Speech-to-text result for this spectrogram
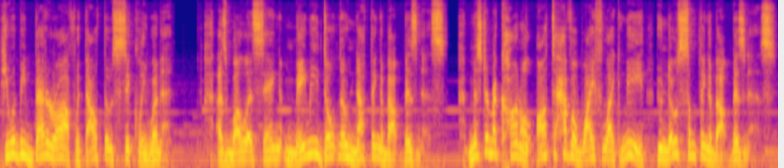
He would be better off without those sickly women. As well as saying, Mamie don't know nothing about business. Mr. McConnell ought to have a wife like me who knows something about business.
